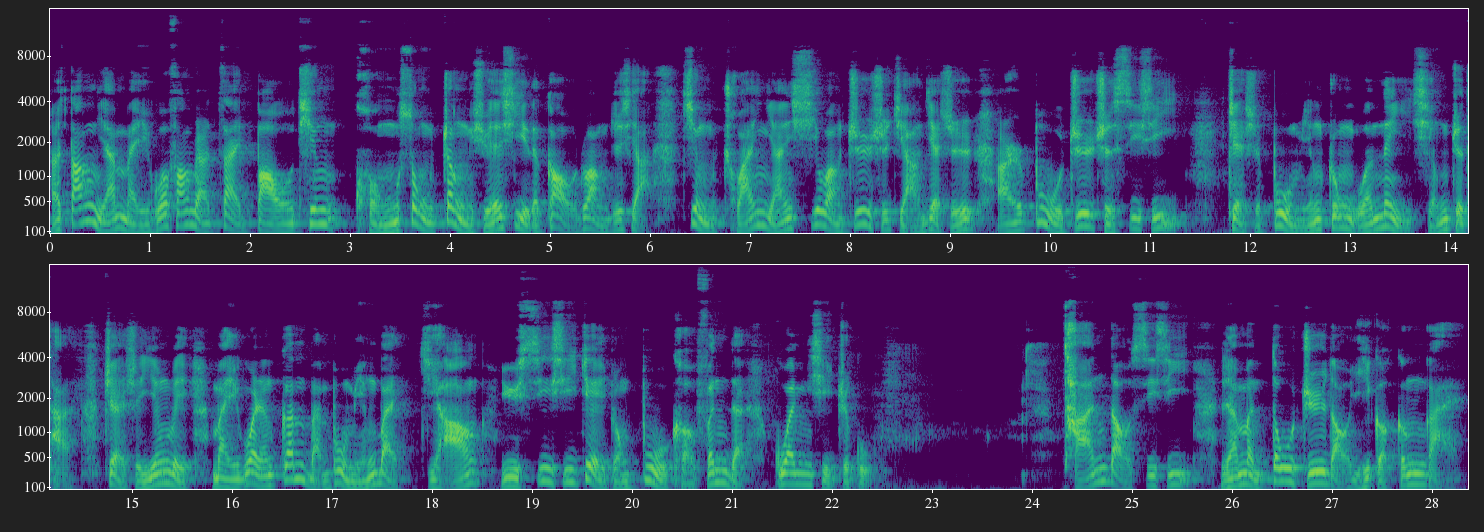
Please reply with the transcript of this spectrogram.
而当年美国方面在保听孔宋政学系的告状之下，竟传言希望支持蒋介石而不支持 C.C.E。这是不明中国内情之谈，这是因为美国人根本不明白蒋与西西这种不可分的关系之故。谈到西西，人们都知道一个更概：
